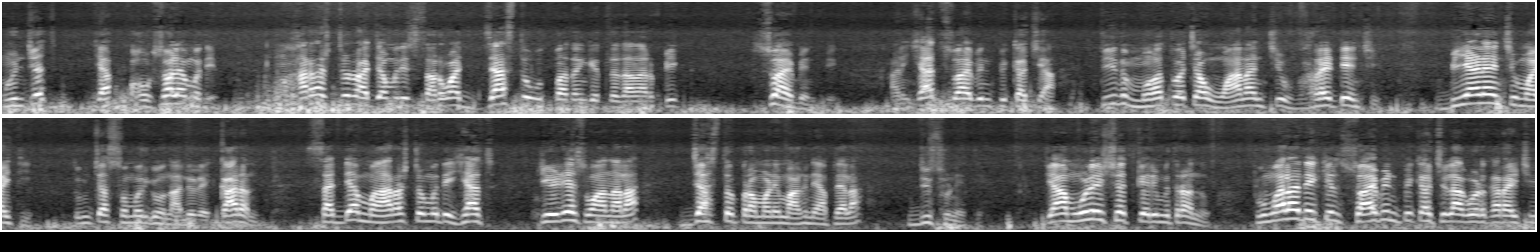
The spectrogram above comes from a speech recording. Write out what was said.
म्हणजेच या पावसाळ्यामध्ये महाराष्ट्र राज्यामध्ये सर्वात जास्त उत्पादन घेतलं जाणार पीक सोयाबीन पीक. आणि ह्याच सोयाबीन पिकाच्या तीन महत्त्वाच्या वाहनांची व्हरायटींची बियाण्यांची माहिती तुमच्यासमोर घेऊन आलेलो आहे. कारण सध्या महाराष्ट्रामध्ये ह्याच केडीएस वाहनाला जास्त प्रमाणे मागणी आपल्याला दिसून येते. त्यामुळे शेतकरी मित्रांनो तुम्हाला देखील सोयाबीन पिकाची लागवड करायची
